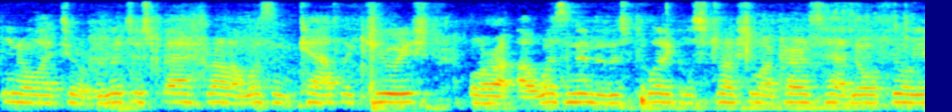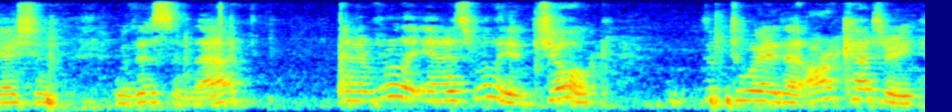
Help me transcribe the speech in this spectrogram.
you know, like to a religious background. I wasn't Catholic, Jewish, or I wasn't into this political structure. My parents had no affiliation with this and that, and it really and it's really a joke to, to way that our country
